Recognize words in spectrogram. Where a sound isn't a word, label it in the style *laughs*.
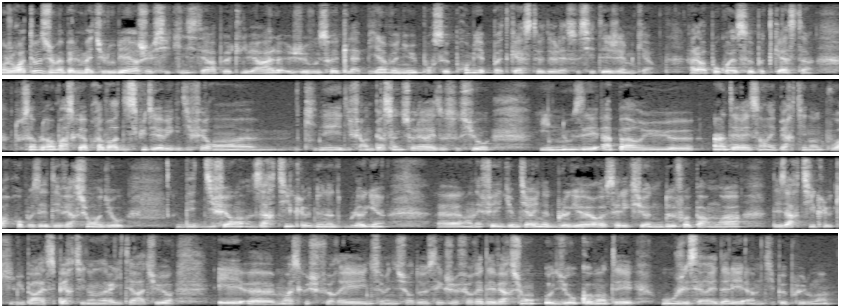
Bonjour à tous, je m'appelle Mathieu Loubière, je suis kinésithérapeute libéral. Je vous souhaite la bienvenue pour ce premier podcast de la société GMK. Alors pourquoi ce podcast? Tout simplement parce qu'après avoir discuté avec différents euh, kinés et différentes personnes sur les réseaux sociaux, il nous est apparu euh, intéressant et pertinent de pouvoir proposer des versions audio des différents articles de notre blog. Euh, en effet, Guillaume Thierry, notre blogueur, sélectionne deux fois par mois des articles qui lui paraissent pertinents dans la littérature. Et euh, moi, ce que je ferai une semaine sur deux, c'est que je ferai des versions audio commentées où j'essaierai d'aller un petit peu plus loin.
